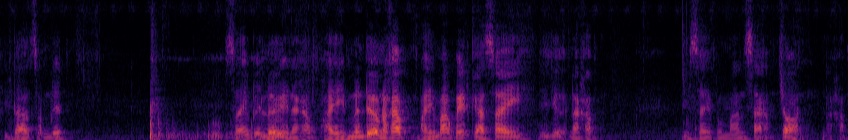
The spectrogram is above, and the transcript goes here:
พริกลาบสำเร็จ ใส่ไปเลยนะครับไผ่เหมือนเดิมนะครับไผ่มากเพชรกะใส่เยอะๆนะครับนี่ใส่ประมาณ 3จ้อนนะครับ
